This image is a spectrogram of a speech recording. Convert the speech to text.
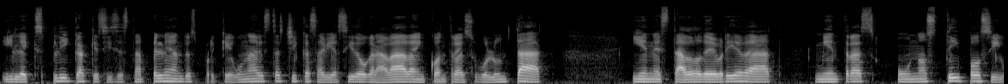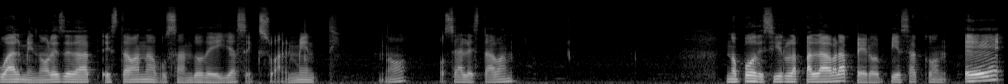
y le explica que si se está peleando es porque una de estas chicas había sido grabada en contra de su voluntad y en estado de ebriedad mientras unos tipos igual menores de edad estaban abusando de ella sexualmente, ¿no? O sea, le estaban no puedo decir la palabra, pero empieza con E,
